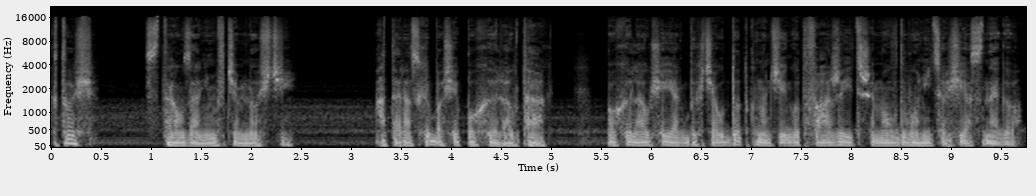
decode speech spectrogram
Ktoś stał za nim w ciemności, a teraz chyba się pochylał, tak. Pochylał się, jakby chciał dotknąć jego twarzy i trzymał w dłoni coś jasnego.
